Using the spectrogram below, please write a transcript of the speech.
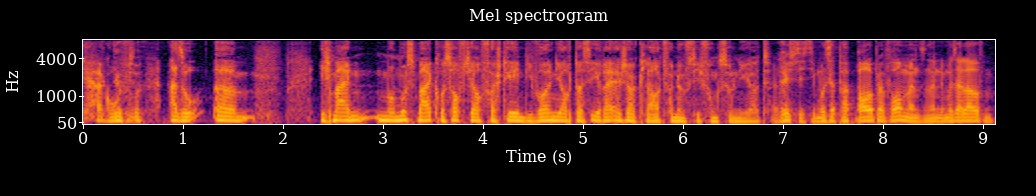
Ja gut. Also ähm, ich meine, man muss Microsoft ja auch verstehen, die wollen ja auch, dass ihre Azure Cloud vernünftig funktioniert. Richtig, die muss ja braucht Performance, ne? die muss ja laufen.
